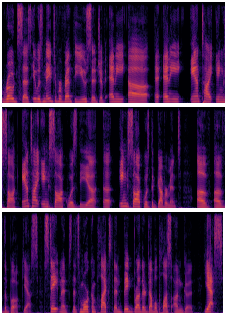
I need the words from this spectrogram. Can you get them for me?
Rhodes says it was made to prevent the usage of any uh any anti-ingsoc. Anti-ingsoc was the uh, uh ingsoc was the government of of the book. Yes, statement that's more complex than Big Brother double plus ungood. Yes,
